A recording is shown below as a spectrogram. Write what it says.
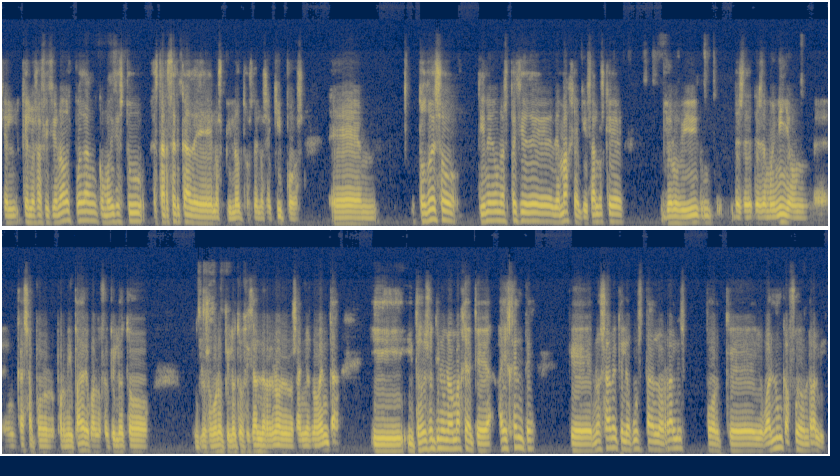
que, los aficionados puedan, como dices tú, estar cerca de los pilotos, de los equipos. Eh, todo eso tiene una especie de, magia. Quizás los que yo lo viví desde, muy niño en, casa por, mi padre cuando fue piloto, incluso bueno, piloto oficial de Renault en los años 90. Y, y todo eso tiene una magia que hay gente que no sabe que le gustan los rallies porque igual nunca fue un rally.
